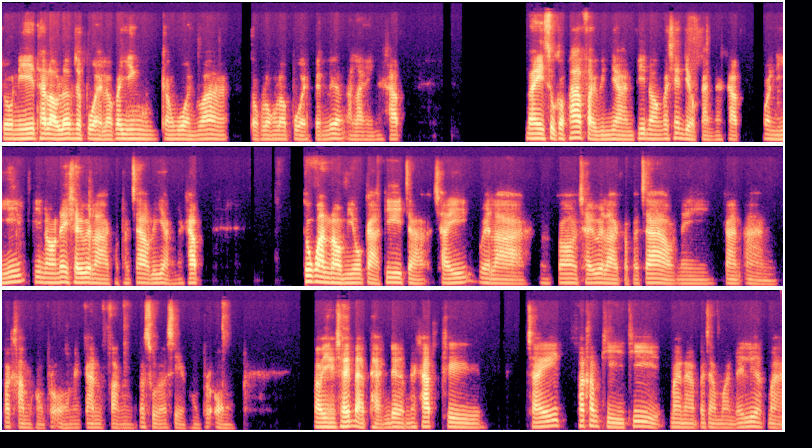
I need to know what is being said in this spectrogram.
ช่วงนี้ถ้าเราเริ่มจะป่วย เราก็ยิ่งกังวลว่าตกลงเราป่วยเป็นเรื่องอะไรนะครับ ในสุขภาพฝ่ายวิญญาณพี่น้องก็เช่นเดียวกันนะครับ วันนี้พี่น้องได้ใช้เวลากับพระเจ้าหรือยังนะครับ ทุกวันเรามีโอกาสที่จะใช้เวลาแล้วก็ใช้เวลากับพระเจ้าในการอ่านพระคำของพระองค์ ในการฟังพระสุรเสียงของพระองค์ เรายังใช้แบบแผนเดิมนะครับ คือใช้พระคัมภีร์ที่มานาประจำวันได้เลือกมา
